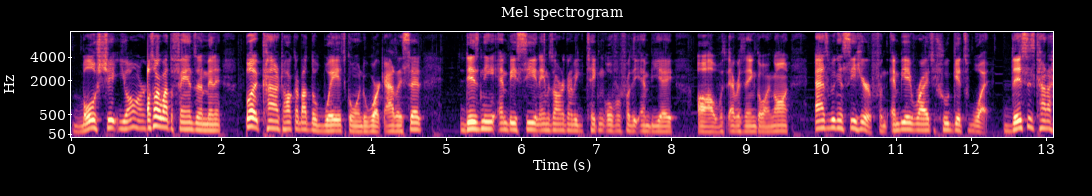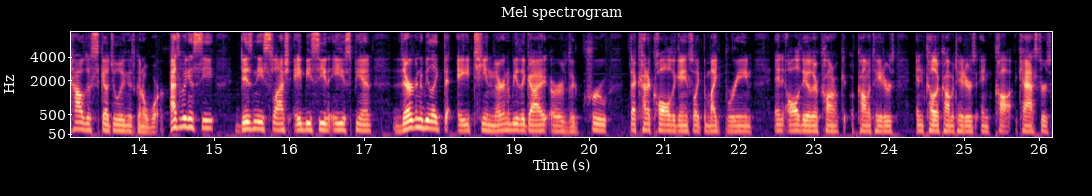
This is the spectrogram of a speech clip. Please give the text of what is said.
Bullshit, you are. I'll talk about the fans in a minute, but kind of talking about the way it's going to work. As I said, Disney, NBC, and Amazon are going to be taking over for the NBA uh, with everything going on. As we can see here from NBA rights, who gets what. This is kind of how the scheduling is going to work. As we can see, Disney slash ABC and ESPN, they're going to be like the A team. They're going to be the guy or the crew that kind of call the games, like the Mike Breen and all the other com- commentators and color commentators and ca- casters.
